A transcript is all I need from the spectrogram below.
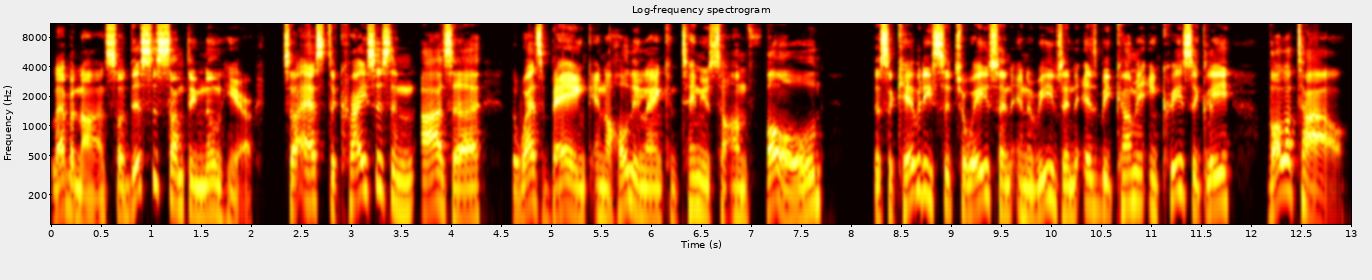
Lebanon. So this is something new here. So as the crisis in Gaza, the West Bank, and the Holy Land continues to unfold, the security situation in the region is becoming increasingly volatile.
